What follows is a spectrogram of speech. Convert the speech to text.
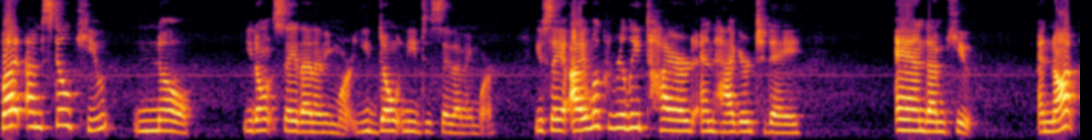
but I'm still cute. No, you don't say that anymore. You don't need to say that anymore. You say, I look really tired and haggard today, and I'm cute. And not,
